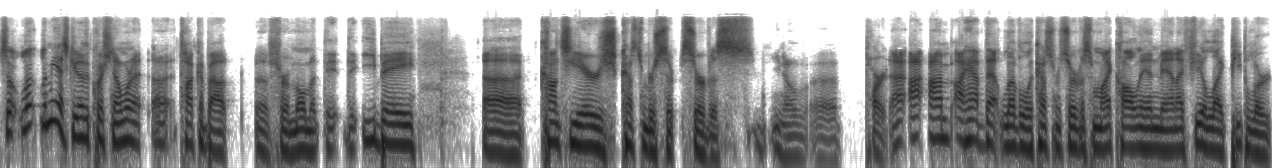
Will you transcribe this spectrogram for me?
So let, let me ask you another question. I want to uh, talk about uh, for a moment the, the eBay uh, concierge customer service, you know, I, I, I have that level of customer service when I call in, man. I feel like people are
